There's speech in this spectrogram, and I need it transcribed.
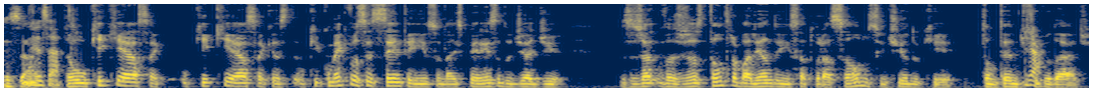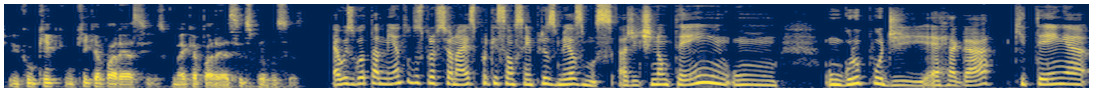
Exato. Exato. Então, o que, que é essa, o que, que é essa questão? O que, como é que vocês sentem isso na experiência do dia a dia? Vocês já, vocês já estão trabalhando em saturação no sentido que estão tendo dificuldade? Já. E o que, o que, que aparece isso? Como é que aparece isso para vocês? É o esgotamento dos profissionais porque são sempre os mesmos. A gente não tem um, um grupo de RH que tenha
